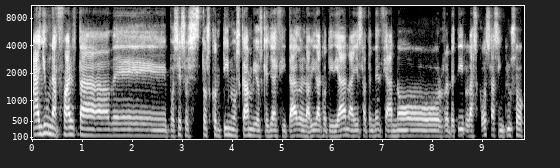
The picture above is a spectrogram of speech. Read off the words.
hay una falta de, pues eso, estos continuos cambios que ya he citado en la vida cotidiana y esa tendencia a no repetir las cosas, incluso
